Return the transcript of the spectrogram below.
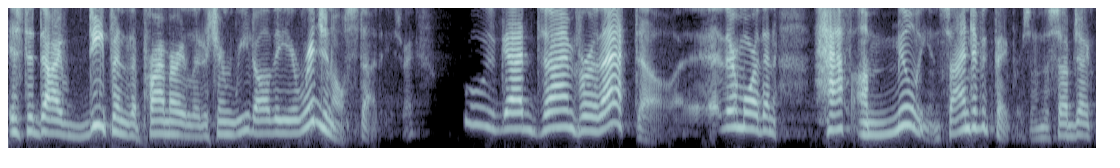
is to dive deep into the primary literature and read all the original studies. Right? Who's got time for that, though? There are more than half a million scientific papers on the subject,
